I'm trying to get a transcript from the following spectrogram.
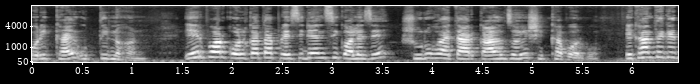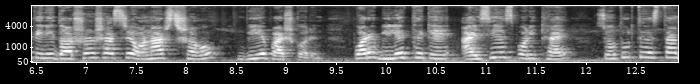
পরীক্ষায় উত্তীর্ণ হন। এরপর কলকাতা প্রেসিডেন্সি কলেজে শুরু হয় তার কালজয়ী শিক্ষা পর্ব এখান থেকে তিনি দর্শনশাস্ত্রে অনার্স সহ বিএ পাশ করেন। পরে বিলেত থেকে আইসিএস পরীক্ষায় চতুর্থ স্থান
